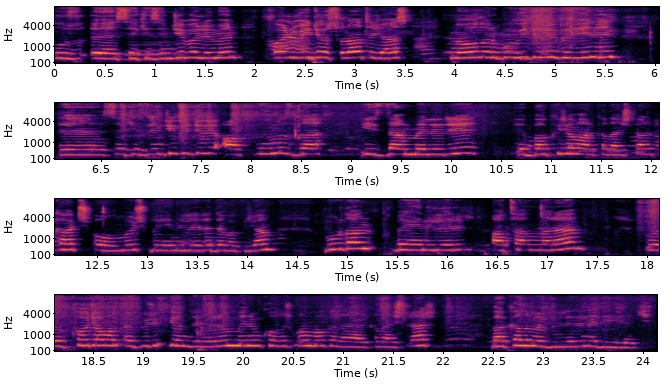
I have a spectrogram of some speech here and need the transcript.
uz, 8. bölümün full videosunu atacağız. Ne olur bu videoyu beğenin. E, 8. videoyu attığımızda izlenmeleri e, bakacağım arkadaşlar. Kaç olmuş beğenilere de bakacağım. Buradan beğenileri atanlara e, kocaman öpücük gönderiyorum. Benim konuşmam o kadar arkadaşlar. Bakalım öbürleri ne diyecek.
